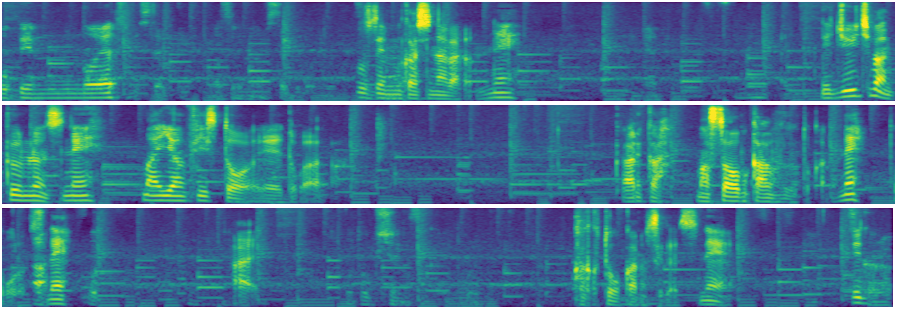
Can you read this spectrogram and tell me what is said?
古典のやつでしたっけ？忘れましたけど。当然昔ながらのね。ですね。で、11番、クンルンですね。まあ、アイアンフィスト、えー、とか、あれか、マスター・オブ・カンフーとかのね、ところですね。はい。特殊な世界格闘家の世界ですね。ですから、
